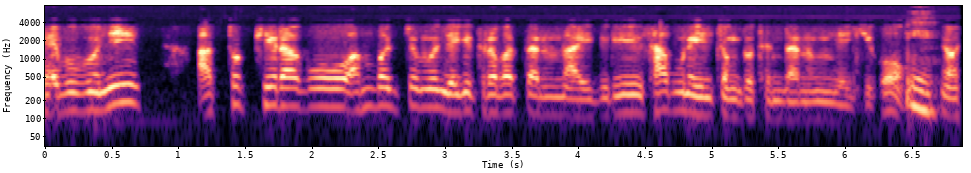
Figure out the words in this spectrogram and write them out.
대부분이 아토피라고 한 번쯤은 얘기 들어봤다는 아이들이 4분의 1 정도 된다는 얘기고 예. 어,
